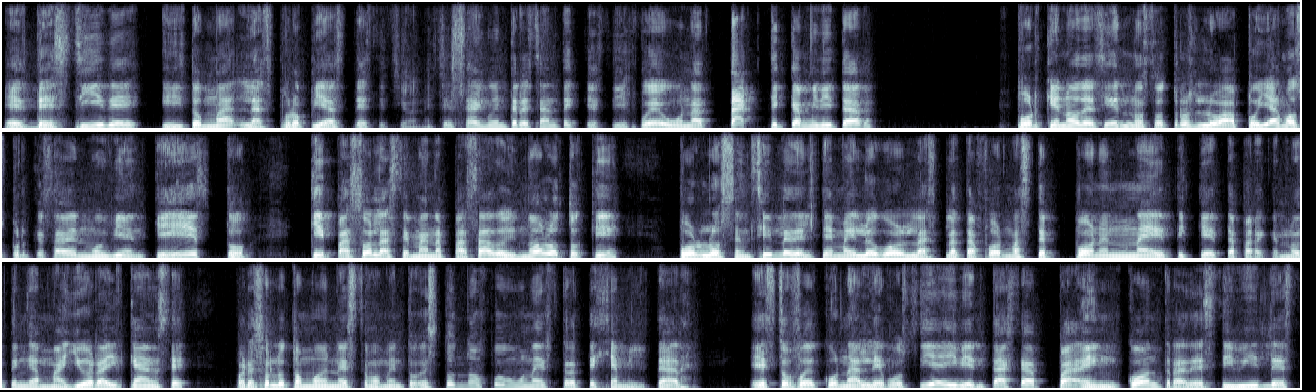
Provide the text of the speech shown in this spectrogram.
eh, decide y toma las propias decisiones. Es algo interesante que si fue una táctica militar, ¿por qué no decir? Nosotros lo apoyamos porque saben muy bien que esto que pasó la semana pasada y no lo toqué por lo sensible del tema y luego las plataformas te ponen una etiqueta para que no tenga mayor alcance, por eso lo tomo en este momento. Esto no fue una estrategia militar. Esto fue con alevosía y ventaja en contra de civiles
